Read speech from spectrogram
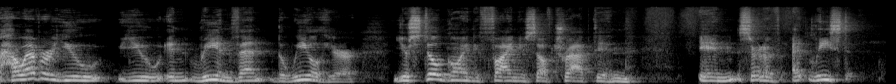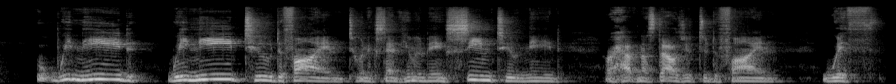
however you you in, reinvent the wheel here, you're still going to find yourself trapped in in sort of at least we need we need to define to an extent human beings seem to need or have nostalgia to define with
